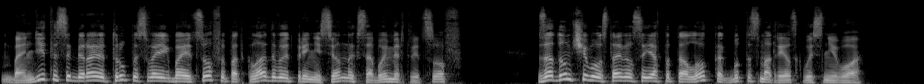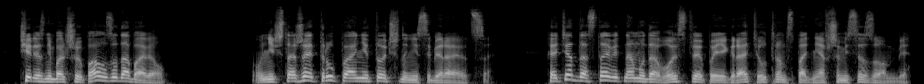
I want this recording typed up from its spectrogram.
Бандиты собирают трупы своих бойцов и подкладывают принесенных с собой мертвецов. Задумчиво уставился я в потолок, как будто смотрел сквозь него. Через небольшую паузу добавил. Уничтожать трупы они точно не собираются. Хотят доставить нам удовольствие поиграть утром с поднявшимися зомби.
